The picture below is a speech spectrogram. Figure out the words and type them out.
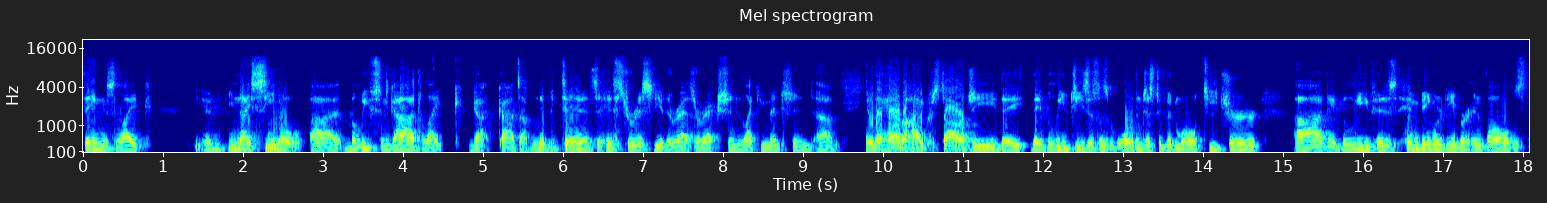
things like know, Nicene uh, beliefs in God, like God, God's omnipotence, the historicity of the resurrection, like you mentioned. Um, you know, they have a high Christology. They they believe Jesus was more than just a good moral teacher. Uh, they believe his him being redeemer involves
